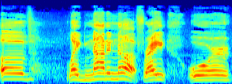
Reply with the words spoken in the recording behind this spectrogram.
of like not enough, right? Or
